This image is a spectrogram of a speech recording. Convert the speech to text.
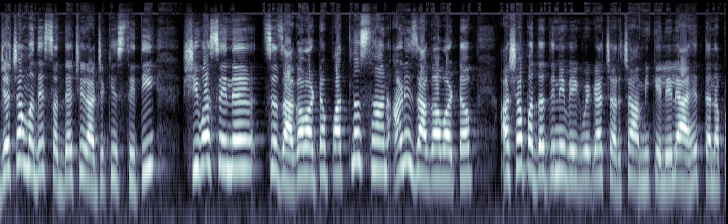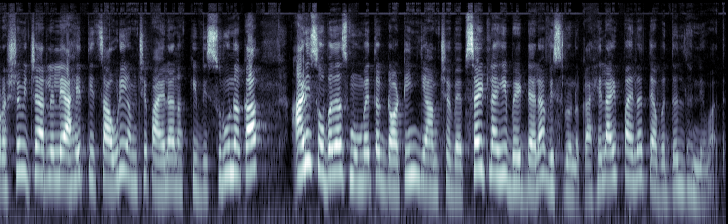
ज्याच्यामध्ये सध्याची राजकीय स्थिती शिवसेनेचं जागा वाटपातलं स्थान आणि जागा वाटप अशा पद्धतीने वेगवेगळ्या चर्चा आम्ही केलेल्या आहेत. त्यांना प्रश्न विचारलेले आहेत. ती चावडी आमची पाहायला नक्की विसरू नका. आणि सोबतच मुंबई तक डॉट इन या आमच्या वेबसाईटलाही भेट द्यायला विसरू नका. हे लाईव्ह पाहिलं त्याबद्दल धन्यवाद.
